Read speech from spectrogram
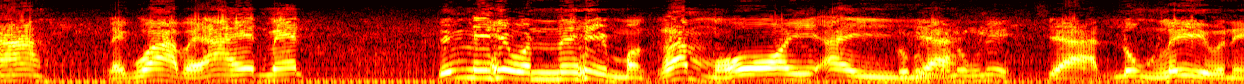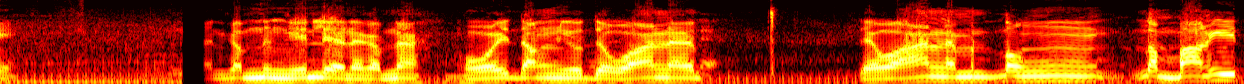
นะเรียกว่าไปห้าเฮ็ดเม็ด ถึงนี้วันนี้มาคลำหอยไอ้ลงยาลงนี่ชาดลงเล่วันนี้อันคำหนึ่งเห็นเลยนะครับนะหอยดังอยู่แต่ว่าอันแล้วแต่ว่าอันแล้วมันต้องลำบากอีก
